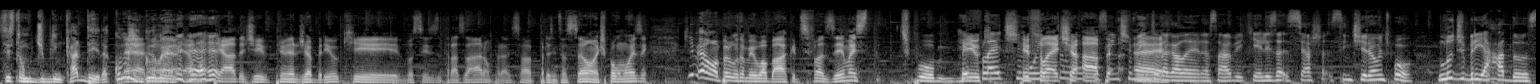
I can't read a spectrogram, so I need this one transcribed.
vocês estão de brincadeira comigo, É, não, né? É, é uma piada de 1 de abril que vocês atrasaram pra essa apresentação. É tipo alguma coisa assim. Que é uma pergunta meio babaca de se fazer, mas, tipo, meio reflete que. muito reflete a. o sentimento é, da galera, sabe? Que eles se acha, sentirão, tipo, ludibriados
